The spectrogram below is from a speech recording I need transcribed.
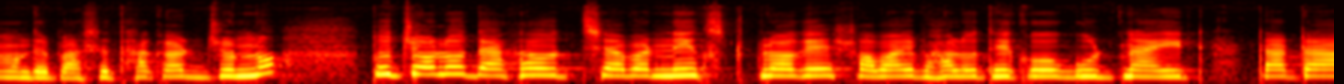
আমাদের পাশে থাকার জন্য। তো চলো দেখা হচ্ছে আবার নেক্সট ব্লগে সবাই ভালো থেকো গুড নাইট টাটা।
